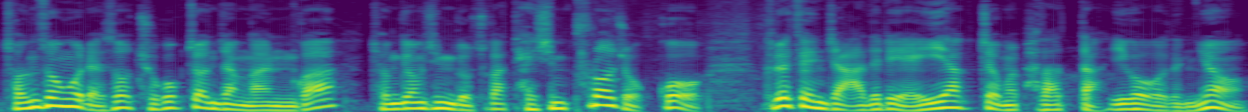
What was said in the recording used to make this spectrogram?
전송을 해서 조국 전 장관과 정경심 교수가 대신 풀어줬고 그래서 이제 아들이 A 학점을 받았다 이거거든요.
